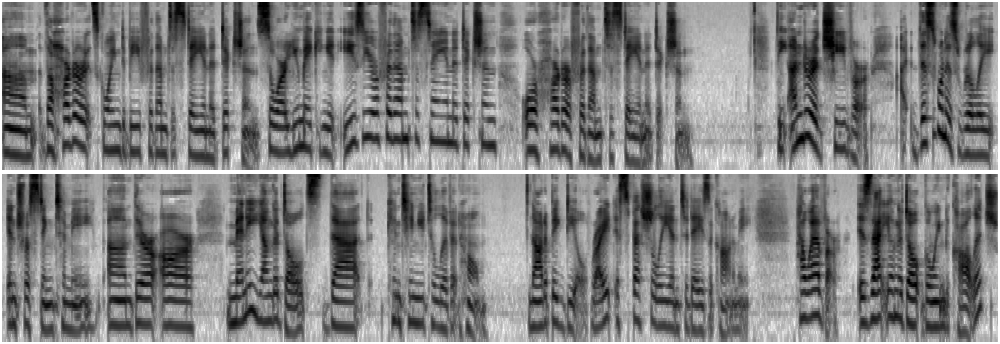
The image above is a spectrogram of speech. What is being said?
Um, the harder it's going to be for them to stay in addiction. So, are you making it easier for them to stay in addiction or harder for them to stay in addiction? The underachiever. This one is really interesting to me. Um, there are many young adults that continue to live at home. Not a big deal, right? Especially in today's economy. However, is that young adult going to college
